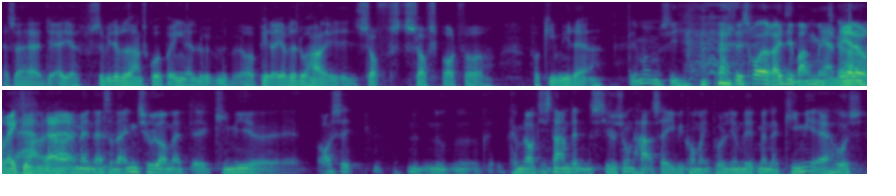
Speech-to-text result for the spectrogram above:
Altså, at, jeg, så vidt jeg ved, har han scoret point i alle løbene. Og Peter, jeg ved, du har et soft, soft spot for, for Kimi der. Det må man sige. det tror jeg rigtig mange mennesker Ja, det er der jo rigtig mange, ja, ja, men altså, der er ingen tvivl om, at Kimi også nu, kan man nok lige snakke om den situation har sig i, vi kommer ind på lige om lidt, men at Kimi er hos,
